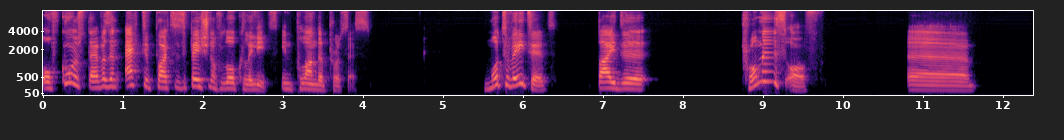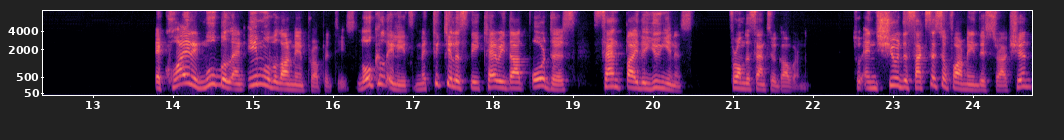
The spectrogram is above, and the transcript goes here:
of course, there was an active participation of local elites in plunder process. Motivated by the promise of uh, acquiring mobile and immobile Armenian properties, local elites meticulously carried out orders sent by the unionists from the central government. To ensure the success of Armenian destruction,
